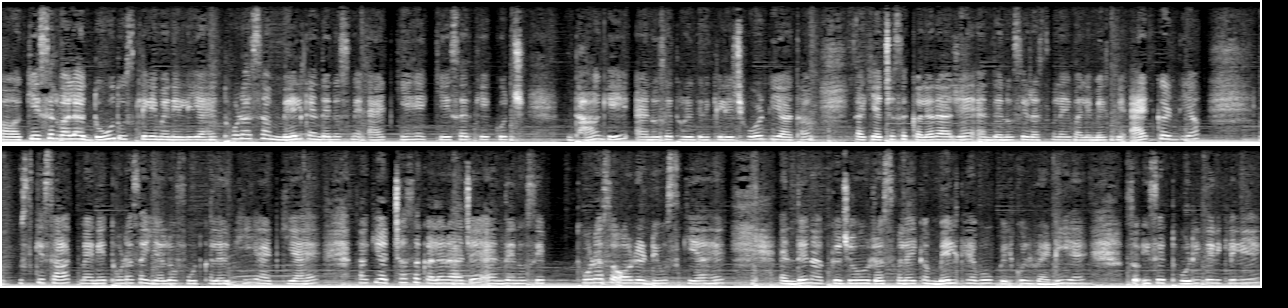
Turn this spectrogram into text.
केसर वाला दूध। उसके लिए मैंने लिया है थोड़ा सा मिल्क एंड देन उसमें ऐड किए हैं केसर के कुछ धागे। एंड उसे थोड़ी देर के लिए छोड़ दिया था ताकि अच्छा सा कलर आ जाए। एंड देन उसे उसे रसमलाई वाले मिल्क में ऐड कर दिया। उसके साथ मैंने थोड़ा सा येलो फ़ूड कलर भी ऐड किया है ताकि अच्छा सा कलर आ जाए एंड देन उसे थोड़ा सा और रिड्यूस किया है। एंड देन आपका जो रसमलाई का मिल्क है वो बिल्कुल रेडी है। सो so, इसे थोड़ी देर के लिए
